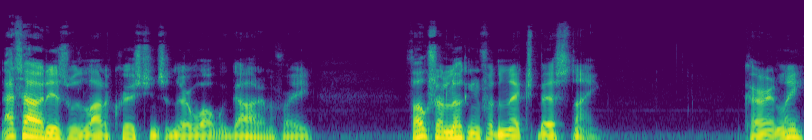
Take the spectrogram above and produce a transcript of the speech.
That's how it is with a lot of Christians in their walk with God, I'm afraid. Folks are looking for the next best thing. Currently,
